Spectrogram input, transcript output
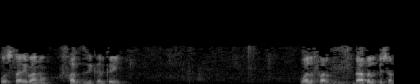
اوس طالبانو فرض ذکر کوي ول فرض دا بل قسم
